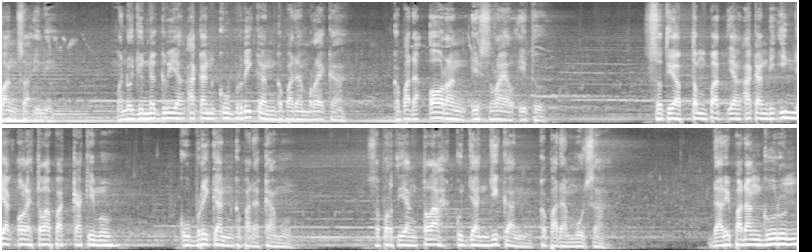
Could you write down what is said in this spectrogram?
bangsa ini. Menuju negeri yang akan kuberikan kepada mereka. Kepada orang Israel itu. Setiap tempat yang akan diinjak oleh telapak kakimu, kuberikan kepada kamu seperti yang telah kujanjikan kepada Musa. Dari padang gurun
